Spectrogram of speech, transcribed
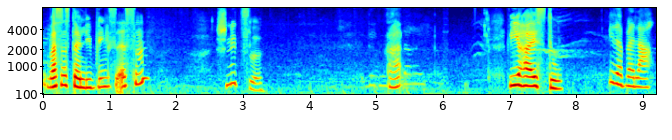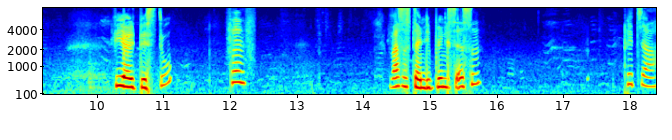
Was ist dein Lieblingsessen? Schnitzel. Ah. Wie heißt du? Isabella. Wie alt bist du? Fünf. Was ist dein Lieblingsessen? Pizza.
